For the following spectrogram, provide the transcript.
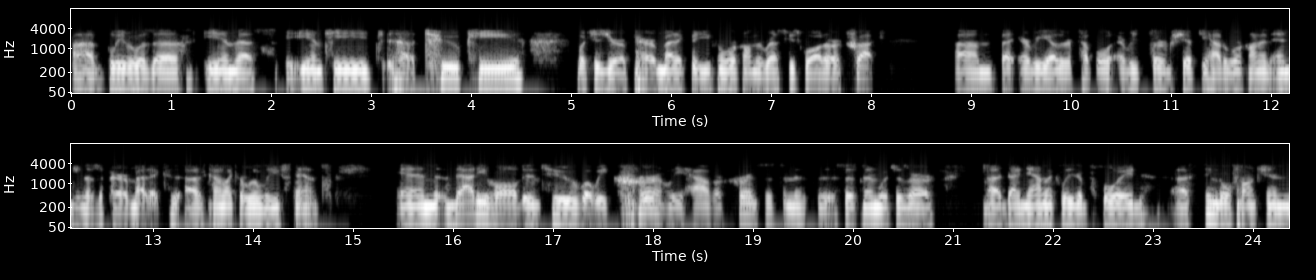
I believe it was a EMS EMT uh, 2P, which is you're a paramedic, but you can work on the rescue squad or a truck. Um, but every other couple, every third shift, you had to work on an engine as a paramedic. Uh, it's kind of like a relief stance. And that evolved into what we currently have, our current system, system which is our uh, dynamically deployed uh, single function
